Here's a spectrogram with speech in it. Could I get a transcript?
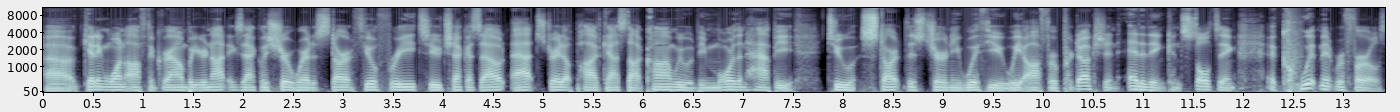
uh, getting one off the ground, but you're not exactly sure where to start, feel free to check us out at straightuppodcast.com. We would be more than happy to start this journey with you. We offer production, editing, consulting, equipment referrals,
